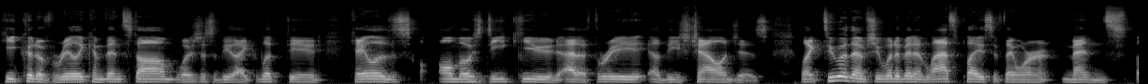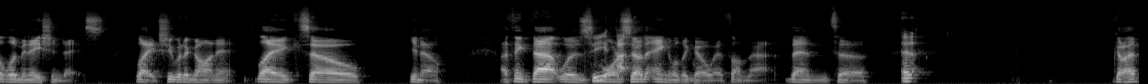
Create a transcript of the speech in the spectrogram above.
he could have really convinced Dom was just to be like, look, dude, Kayla's almost DQ'd out of three of these challenges. Like two of them, she would have been in last place if they weren't men's elimination days. Like she would have gone in. Like so, you know, I think that was See, more I- so the angle to go with on that than to. And- go ahead.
